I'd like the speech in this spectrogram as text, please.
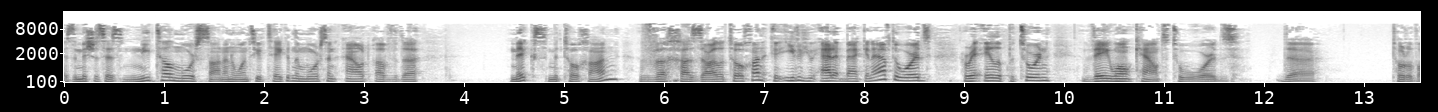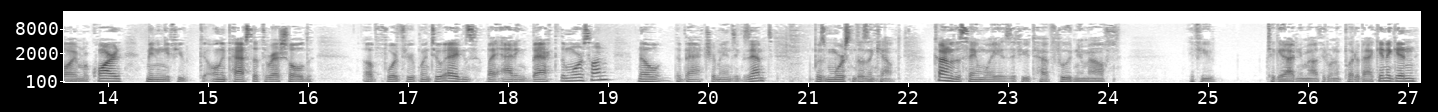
as the Mishnah says, nital morsan, and once you've taken the morsan out of the mix, mitochan, v'chazar letochan, even if you add it back in afterwards, hare paturin, they won't count towards the total volume required, meaning if you only pass the threshold of 43.2 eggs by adding back the morsan, no, the batch remains exempt because morsan doesn't count. Kind of the same way as if you have food in your mouth. If you take it out of your mouth, you don't want to put it back in again.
